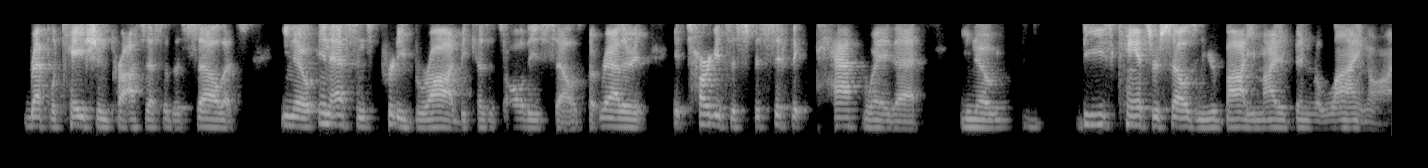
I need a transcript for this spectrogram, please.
replication process of the cell that's, you know, in essence, pretty broad because it's all these cells, but rather it, it targets a specific pathway that, you know, these cancer cells in your body might have been relying on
